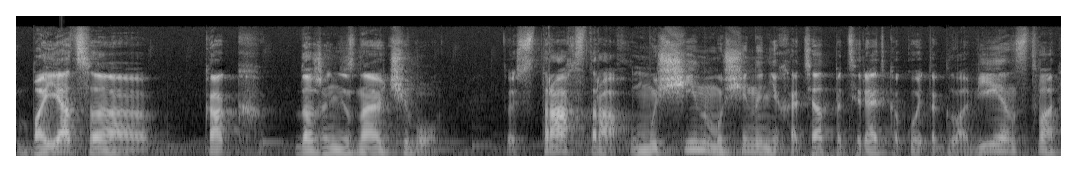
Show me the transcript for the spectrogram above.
боятся как даже не знаю чего. То есть страх, страх. У мужчин, мужчины не хотят потерять какое-то главенство,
